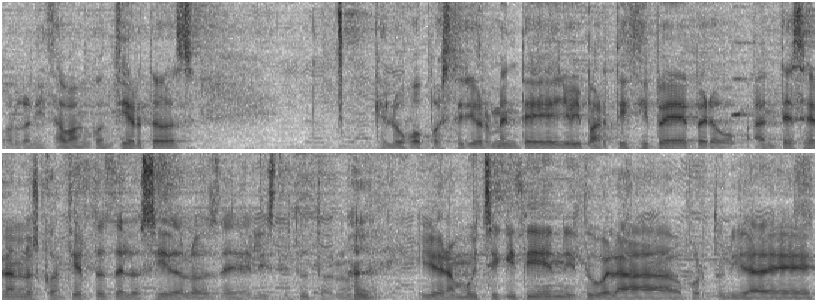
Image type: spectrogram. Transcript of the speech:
organizaban conciertos que luego posteriormente yo participé, pero antes eran los conciertos de los ídolos del instituto, ¿no? Y yo era muy chiquitín y tuve la oportunidad de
